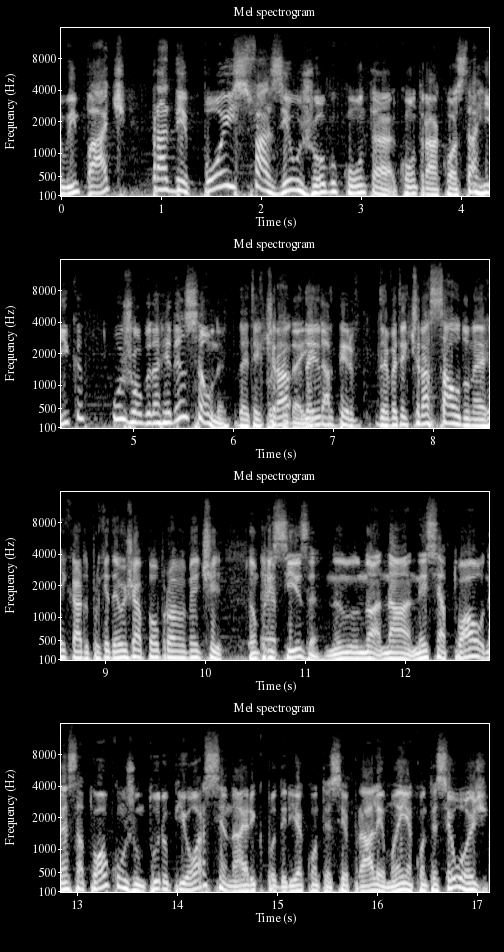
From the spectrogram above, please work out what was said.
o empate para depois fazer o jogo contra, contra a Costa Rica, o jogo da redenção, né? Daí tem que tirar, daí daí, per- daí vai ter que tirar saldo, né, Ricardo? Porque daí o Japão provavelmente Não é, precisa. No- na- na- nesse atual, nessa atual conjuntura, o pior cenário que poderia acontecer para a Alemanha aconteceu hoje.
